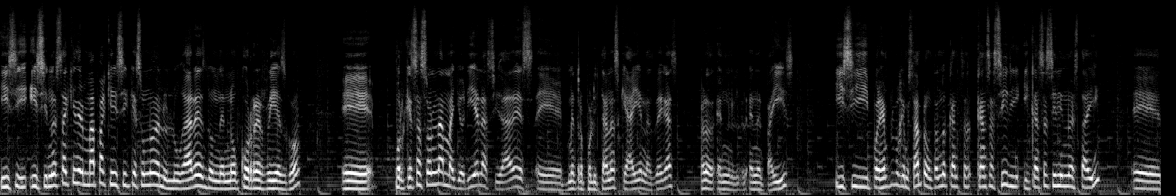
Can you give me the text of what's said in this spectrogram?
Y si, y si no está aquí en el mapa, quiere decir que es uno de los lugares donde no corre riesgo. eh, porque esas son la mayoría de las ciudades eh, metropolitanas que hay en Las Vegas, perdón, en el, en el país. Y si, por ejemplo, porque me estaban preguntando Kansas, Kansas City y Kansas City no está ahí, eh,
